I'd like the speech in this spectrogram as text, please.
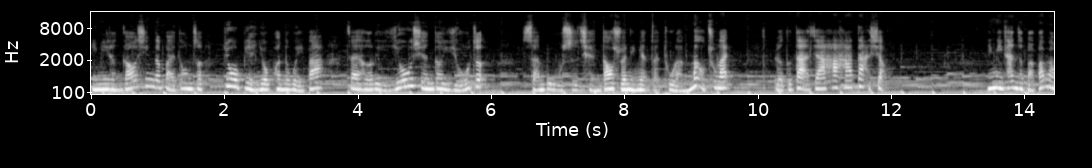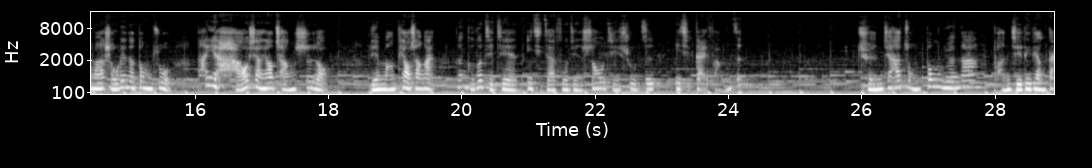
咪咪很高兴地摆动着又扁又宽的尾巴，在河里悠闲地游着，三不五时潜到水里面，再突然冒出来，惹得大家哈哈大笑。咪咪看着爸爸妈妈熟练的动作，他也好想要尝试哦，连忙跳上岸，跟哥哥姐姐一起在附近收集树枝，一起盖房子。全家总动员呐、啊，团结力量大。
